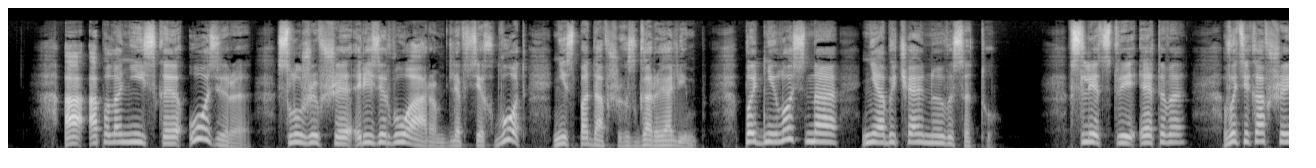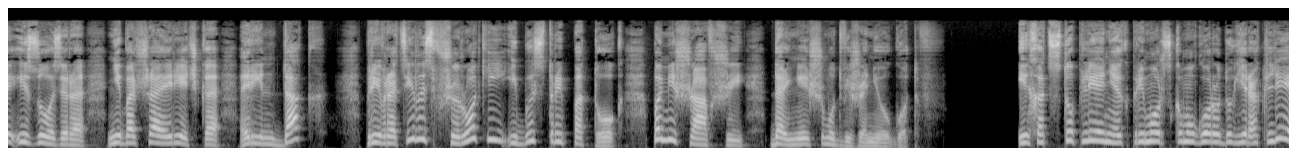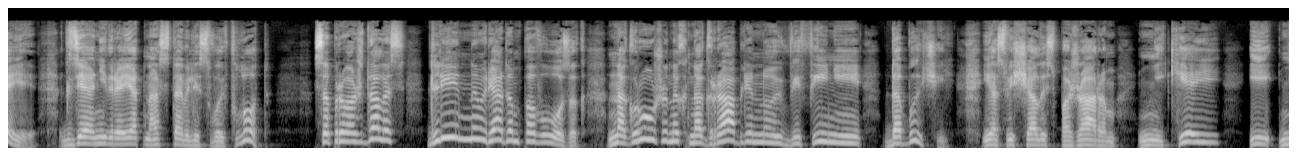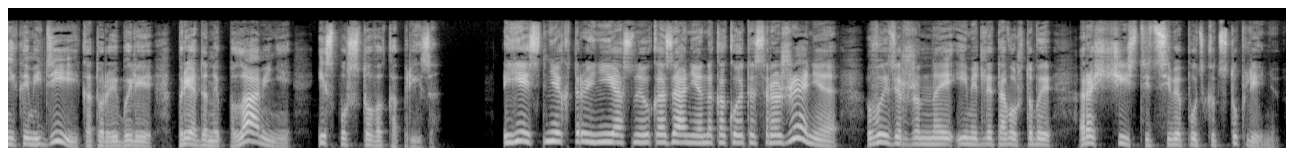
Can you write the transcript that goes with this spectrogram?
а Аполлонийское озеро, служившее резервуаром для всех вод, не спадавших с горы Олимп, поднялось на необычайную высоту. Вследствие этого вытекавшая из озера небольшая речка Риндак превратилась в широкий и быстрый поток, помешавший дальнейшему движению готов. Их отступление к приморскому городу Гераклеи, где они, вероятно, оставили свой флот, сопровождалось длинным рядом повозок, нагруженных награбленную в Вифинии добычей, и освещалось пожаром Никеи и Никомедии, которые были преданы пламени из пустого каприза. Есть некоторые неясные указания на какое-то сражение, выдержанное ими для того, чтобы расчистить себе путь к отступлению.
